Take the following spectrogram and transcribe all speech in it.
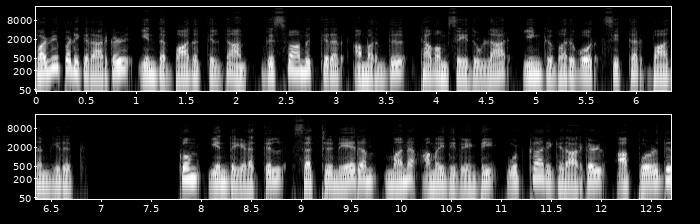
வழிபடுகிறார்கள். இந்த பாதத்தில்தான் விஸ்வாமித்திரர் அமர்ந்து தவம் செய்துள்ளார். இங்கு வருவோர் சித்தர் பாதம் இருக் கும் இந்த இடத்தில் சற்று நேரம் மன அமைதி வேண்டி உட்காருகிறார்கள் அப்பொழுது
